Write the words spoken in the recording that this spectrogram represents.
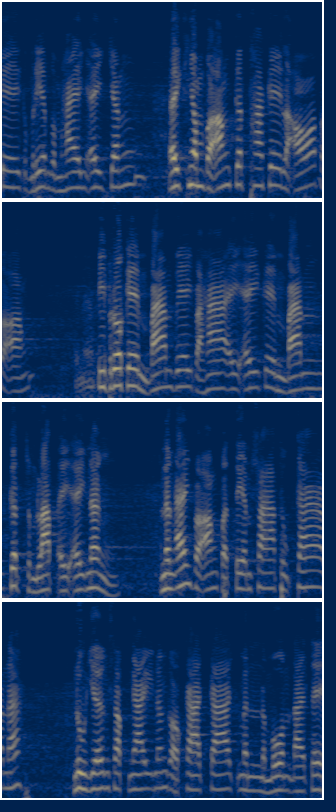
ជេរគម្រាមកំហែងអីចឹងហើយខ្ញុំព្រះអង្គគិតថាគេល្អព្រះអង្គពីព្រោះគេមិនបានវាយបហាអីអីគេមិនបានគិតសម្លាប់អីអីហ្នឹងនឹងឯងព្រះអង្គប្រទានសាធុការណានោះយើងសប្ថ្ងៃហ្នឹងក៏កាចកាចមិននមុំដែរទេ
